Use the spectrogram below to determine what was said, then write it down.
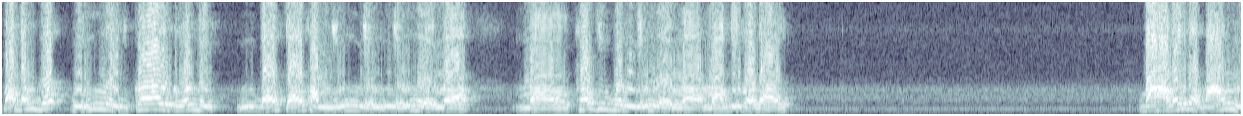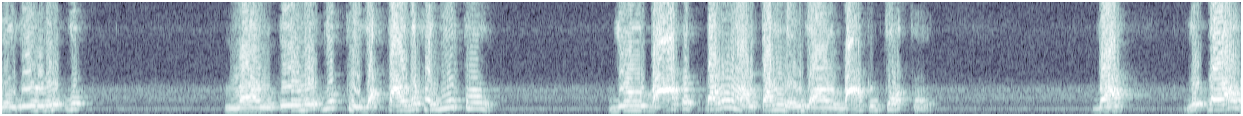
Bà đóng góp những người con của Việt, để trở thành những những những người mà mà kháng chiến quân những người mà mà đi bộ đội. Bà đấy là bà người yêu nước nhất. Mà yêu nước nhất thì giặc tàu nó phải giết thôi. Dù bà có đóng hàng trăm lượng vàng bà cũng chết thôi. Và lúc đó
